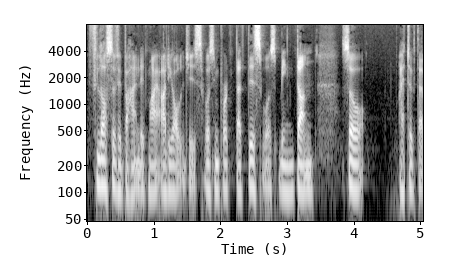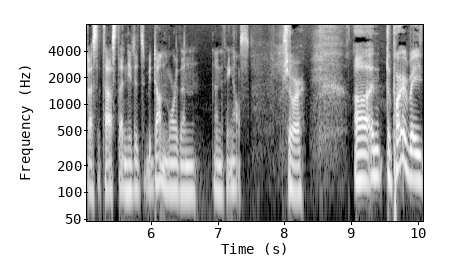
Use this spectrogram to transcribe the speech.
philosophy behind it, my ideologies was important that this was being done. So I took that as a task that needed to be done more than anything else. Sure. Uh, and the Pirate Bay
